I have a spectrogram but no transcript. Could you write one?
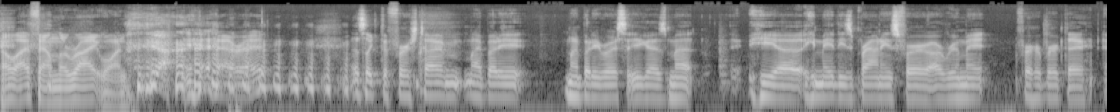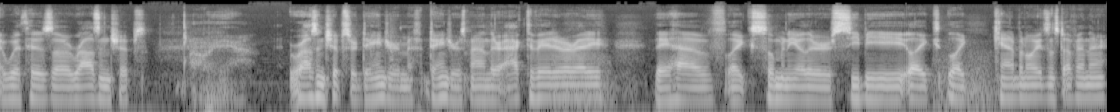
oh i found the right one yeah, right. That's like the first time my buddy, my buddy Royce that you guys met. He uh, he made these brownies for our roommate for her birthday with his uh, rosin chips. Oh yeah. rosin chips are dangerous dangerous man they're activated already they have like so many other cb like like cannabinoids and stuff in there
